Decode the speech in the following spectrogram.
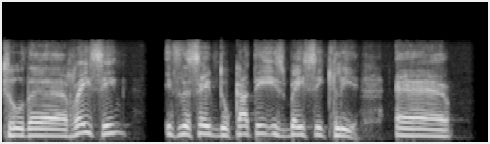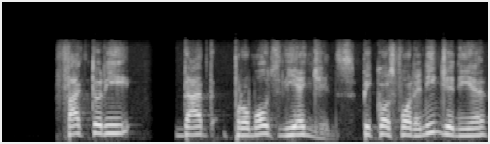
to the racing is the same. Ducati is basically a factory that promotes the engines because for an engineer,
